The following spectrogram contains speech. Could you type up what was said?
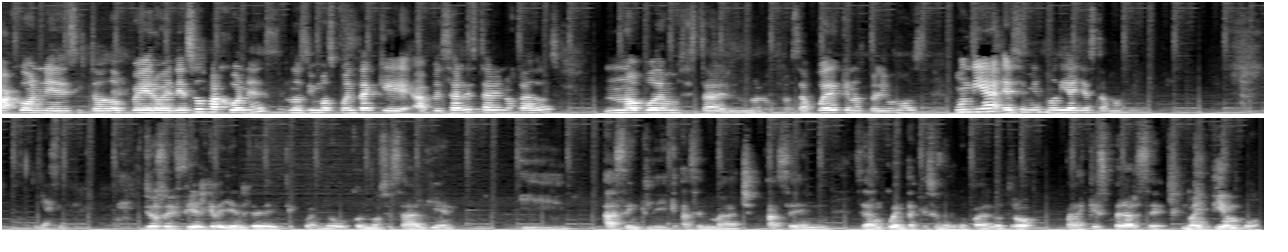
bajones y todo, pero en esos bajones nos dimos cuenta que a pesar de estar enojados, no podemos estar el uno al otro. O sea, puede que nos peleemos un día, ese mismo día ya estamos bien. Y así. Yo soy fiel creyente de que cuando conoces a alguien y hacen clic, hacen match, hacen, se dan cuenta que son el uno para el otro, ¿para qué esperarse? No hay tiempo.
